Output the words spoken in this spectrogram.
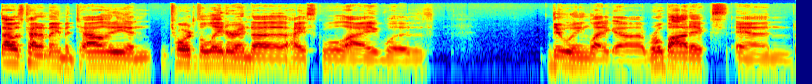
that was kind of my mentality. And towards the later end of high school, I was doing like uh, robotics and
